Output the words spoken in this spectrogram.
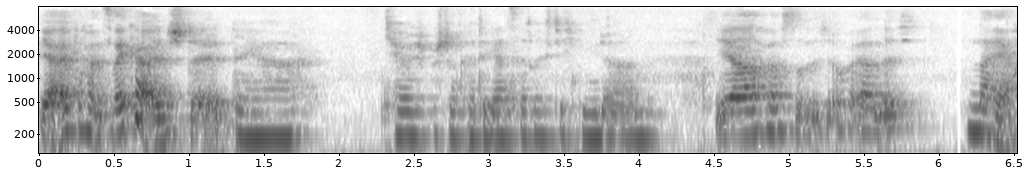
Ja, einfach als Wecker einstellen. Ja, ich höre mich bestimmt gerade die ganze Zeit richtig müde an. Ja, hörst du dich auch ehrlich? Naja,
